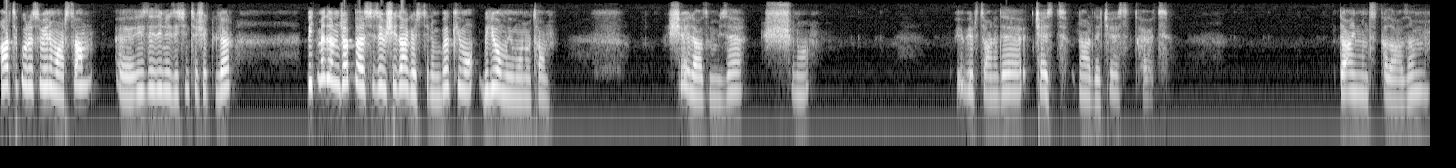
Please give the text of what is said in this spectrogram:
Artık burası benim arsam. Ee, izlediğiniz için teşekkürler. Bitmeden önce hatta size bir şey daha göstereyim. Bakayım o, biliyor muyum onu tam. Şey lazım bize. Şunu. Ve bir tane de chest. Nerede chest? Evet. Diamond da lazım.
